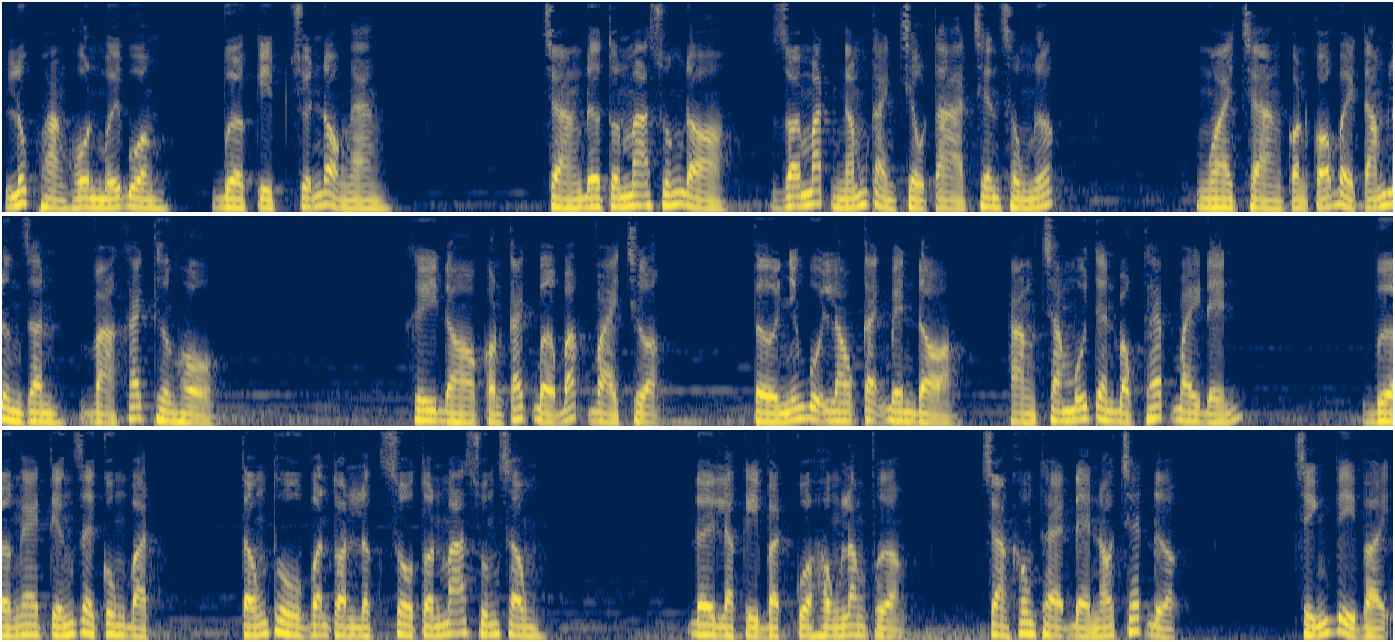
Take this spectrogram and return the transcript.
Lúc hoàng hôn mới buông, Vừa kịp chuyến đò ngang. Chàng đưa tuấn mã xuống đò, dõi mắt ngắm cảnh chiều tà trên sông nước. Ngoài chàng còn có bảy tám lương dân Và khách thương hồ. Khi đò còn cách bờ bắc vài trượng, Từ những bụi lau cạnh bên đò, Hàng trăm mũi tên bọc thép bay đến. Vừa nghe tiếng dây cung bật Tống thù vận toàn lực xô tuấn mã xuống sông. Đây là kỳ vật của Hồng Lăng Phượng, Chàng không thể để nó chết được. Chính vì vậy,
